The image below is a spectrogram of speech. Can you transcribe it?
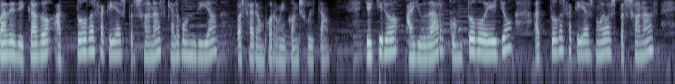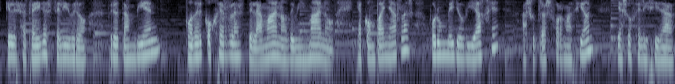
va dedicado a todas aquellas personas que algún día pasaron por mi consulta. Yo quiero ayudar con todo ello a todas aquellas nuevas personas que les atraiga este libro, pero también poder cogerlas de la mano, de mi mano, y acompañarlas por un bello viaje a su transformación y a su felicidad.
